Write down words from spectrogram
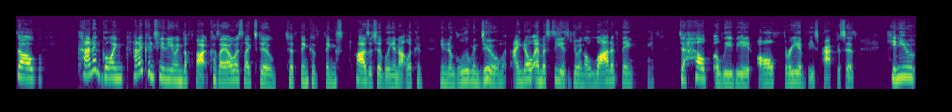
So, kind of going, kind of continuing the thought, because I always like to to think of things positively and not look at you know gloom and doom. I know MSC is doing a lot of things to help alleviate all three of these practices. Can you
